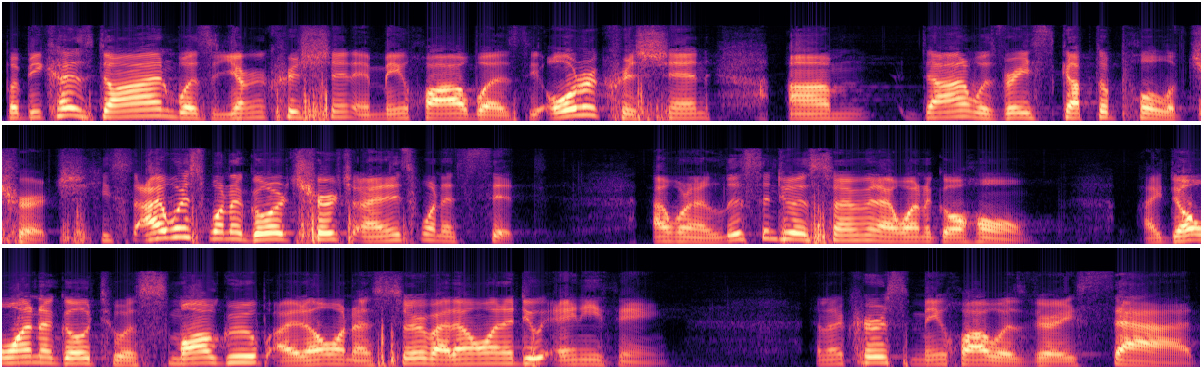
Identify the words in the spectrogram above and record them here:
But because Don was a younger Christian and Mei Hua was the older Christian, um, Don was very skeptical of church. He said, I just want to go to church and I just want to sit. I want to listen to a sermon, I want to go home. I don't want to go to a small group, I don't want to serve, I don't want to do anything. And of course, Mei Hua was very sad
